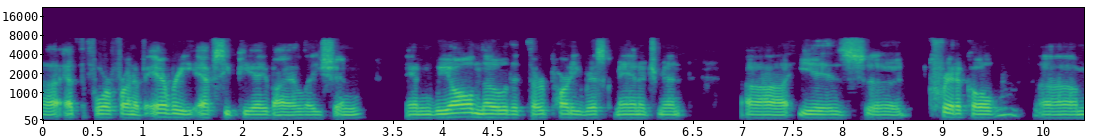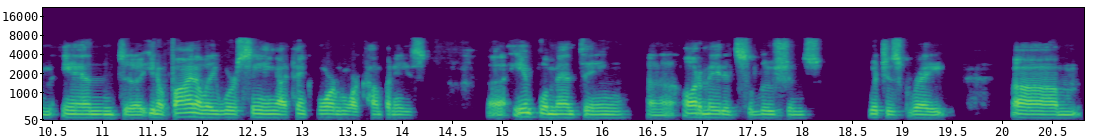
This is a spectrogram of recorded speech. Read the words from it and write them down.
uh, at the forefront of every FCPA violation. And we all know that third party risk management uh, is uh, critical. Um, and, uh, you know, finally, we're seeing, I think, more and more companies implementing automated solutions, which is great. Um,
